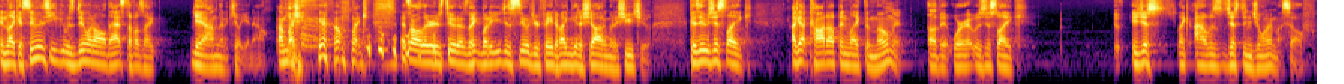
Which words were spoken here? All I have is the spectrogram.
And like as soon as he was doing all that stuff, I was like, yeah, I'm gonna kill you now. I'm like, I'm like, that's all there is to it. I was like, buddy, you just sealed your fate. If I can get a shot, I'm gonna shoot you. Because it was just like, I got caught up in like the moment of it where it was just like, it just like I was just enjoying myself.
